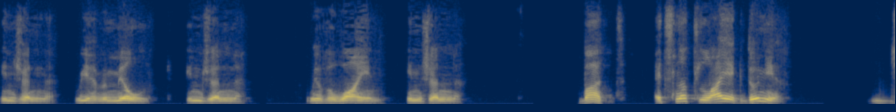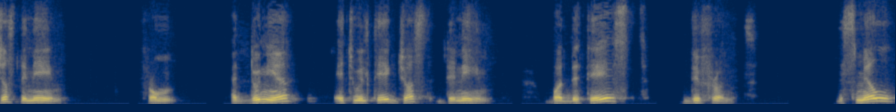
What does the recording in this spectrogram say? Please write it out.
in Jannah. We have a milk in Jannah. We have a wine in Jannah. But it's not like dunya, just the name. From a dunya, it will take just the name, but the taste different. The smell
